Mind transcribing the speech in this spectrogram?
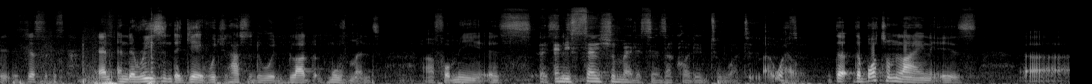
it's just, it's, and, and the reason they gave, which has to do with blood movement, uh, for me is, is an essential medicines, according to what? Uh, well, the, the bottom line is, uh,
